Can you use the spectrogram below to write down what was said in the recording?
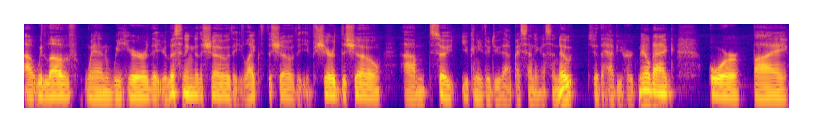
Uh, we love when we hear that you're listening to the show, that you liked the show, that you've shared the show. Um, so you can either do that by sending us a note to the Have You Heard mailbag or by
